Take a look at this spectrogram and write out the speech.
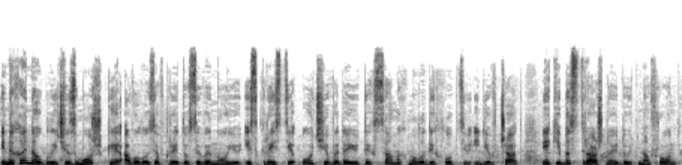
І нехай на обличчі зморшки, а волосся вкрито сивиною, іскристі очі видають тих самих молодих хлопців і дівчат, які безстрашно йдуть на фронт.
